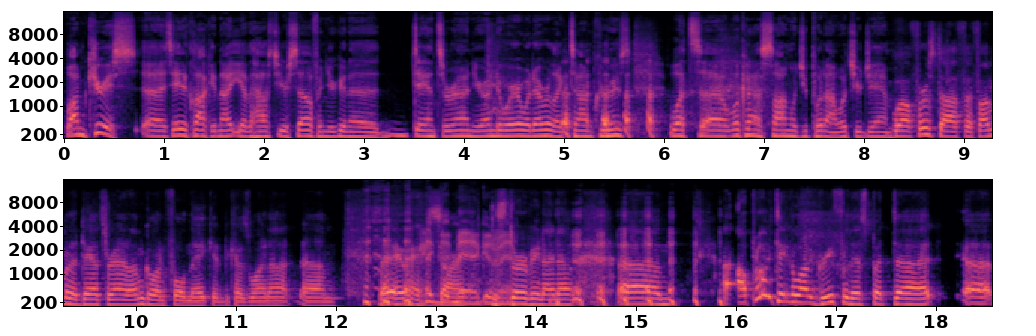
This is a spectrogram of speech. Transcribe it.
Well, I'm curious. Uh, it's eight o'clock at night. You have the house to yourself, and you're gonna dance around your underwear or whatever, like Tom Cruise. What's uh, what kind of song would you put on? What's your jam? Well, first off, if I'm gonna dance around, I'm going full naked because why not? Um, but anyway, sorry, man, disturbing. I know. Um, I'll probably take a lot of grief for this, but uh, uh,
